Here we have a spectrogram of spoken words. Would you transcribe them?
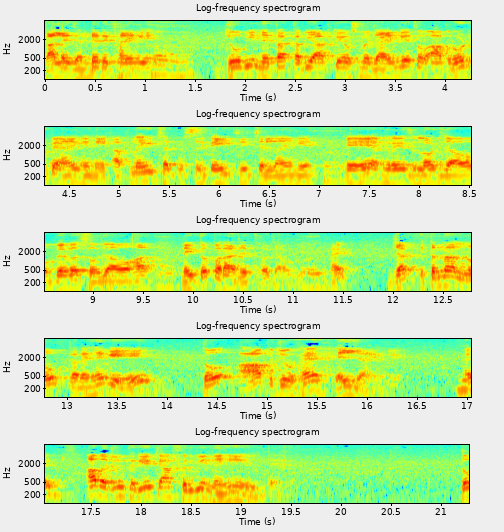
काले झंडे दिखाएँगे। हाँ। जो भी नेता कभी आपके उसमें जाएँगे तो आप रोड पे आएँगे नहीं अपने ही छत उससे कई चीज़ चिल्लाएँगे कि हे अंग्रेज़ लौट जाओ बेबस हो जाओ हाँ नहीं तो पराजित हो जाओगे राइट जब इतना लोग करेंगे तो आप जो है हिल जाएँगे। राइट अब अजूम करिए कि आप फिर भी नहीं हिलते हैं। तो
